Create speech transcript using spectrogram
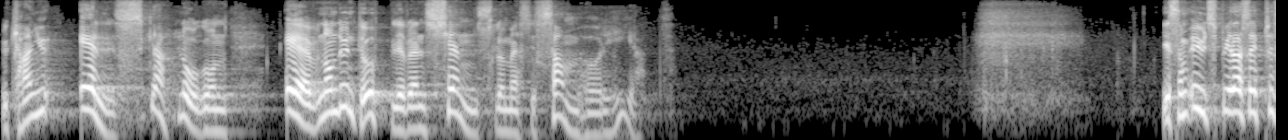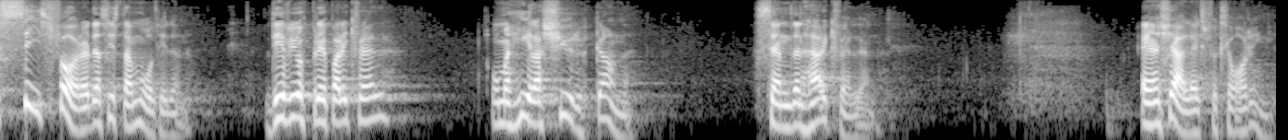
Du kan ju älska någon även om du inte upplever en känslomässig samhörighet. Det som utspelar sig precis före den sista måltiden, det vi upprepar ikväll och med hela kyrkan sen den här kvällen, är en kärleksförklaring.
